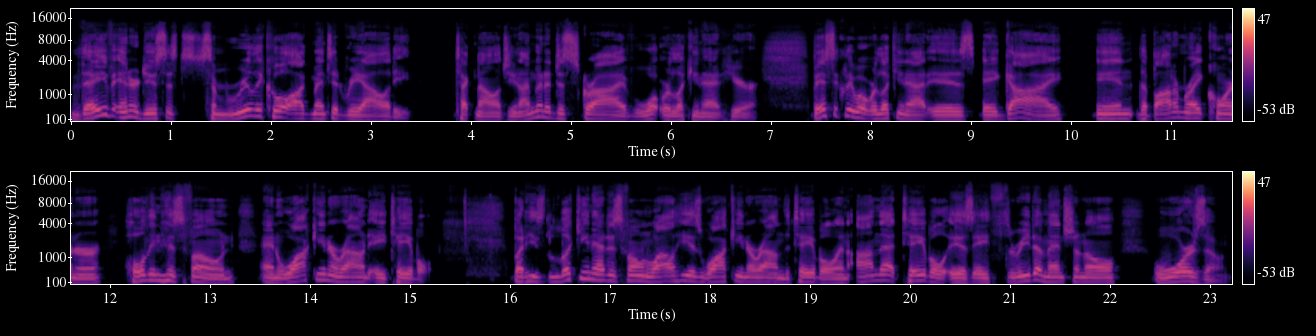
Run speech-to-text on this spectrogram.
They've introduced some really cool augmented reality technology. And I'm going to describe what we're looking at here. Basically, what we're looking at is a guy in the bottom right corner holding his phone and walking around a table. But he's looking at his phone while he is walking around the table. And on that table is a three dimensional war zone.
